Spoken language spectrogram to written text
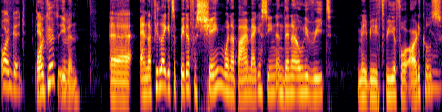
Or good. or Yeah. good even. Uh, and I feel like it's a bit of a shame when I buy a magazine and then I only read maybe three or four articles.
